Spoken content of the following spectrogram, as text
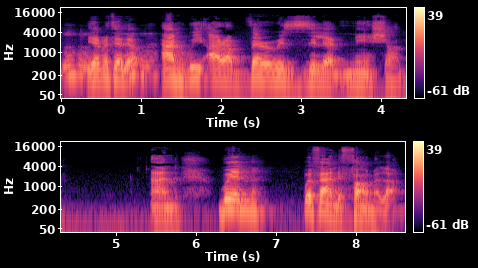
Mhm. You hear me tell you? And we are a very resilient nation. And when we find the formula,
